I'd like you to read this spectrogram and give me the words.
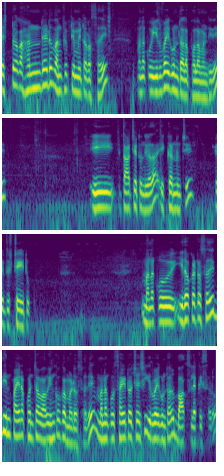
జస్ట్ ఒక హండ్రెడ్ వన్ ఫిఫ్టీ మీటర్ వస్తుంది. మనకు ఇరవై గుంటల పొలం అండి ఇది. ఈ తాటి చెట్టు ఉంది కదా ఇక్కడ నుంచి ఇటు స్ట్రైటు మనకు ఇదొకటి వస్తుంది దీనిపైన కొంచెం ఇంకొక మడి వస్తుంది. మనకు సైట్ వచ్చేసి ఇరవై గుంటలు బాక్స్ లెక్క ఇస్తాడు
